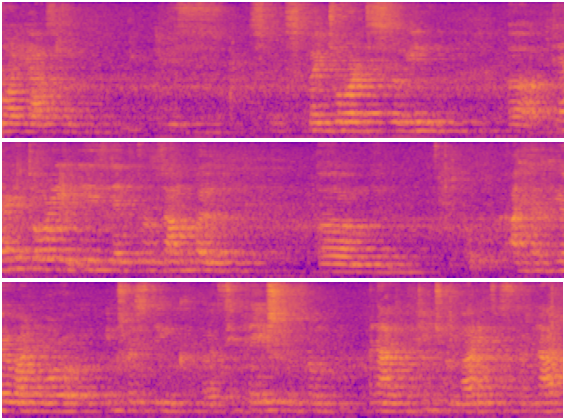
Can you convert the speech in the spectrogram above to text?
Carniola, so this majority Slovene uh, territory, is that, for example, um, I have here one more interesting uh, citation from another teacher, Marita Sternat.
